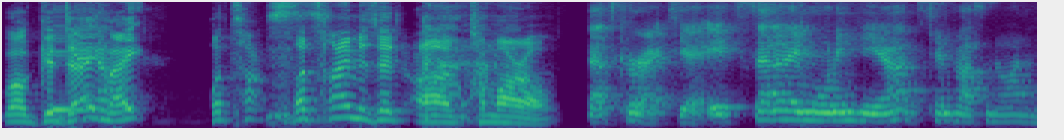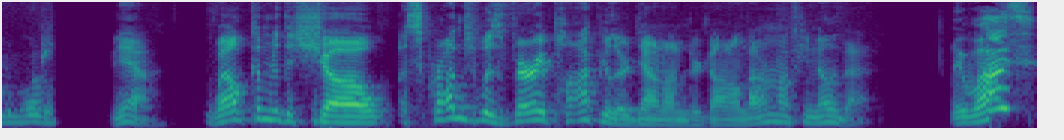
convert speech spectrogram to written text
Well, good day, Yeah. mate. What time? What time is it uh, tomorrow? that's correct. Yeah, it's Saturday morning here. It's ten past nine in the morning. Yeah. Welcome to the show. Scrubs was very popular down under, Donald. I don't know if you know that. It was.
